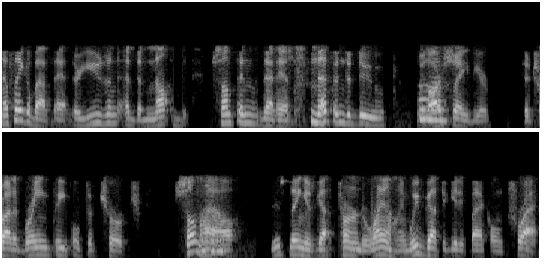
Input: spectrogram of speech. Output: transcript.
Now think about that. They're using a deno- something that has nothing to do with our Mhm. Savior to try to bring people to church. Somehow Mm-hmm. this thing has got turned around, and we've got to get it back on track.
